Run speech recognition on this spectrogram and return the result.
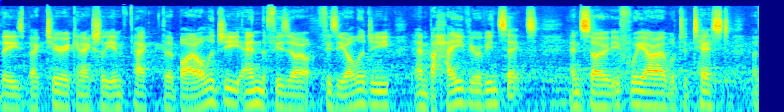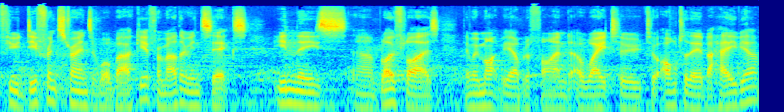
these bacteria can actually impact the biology and the physio- physiology and behaviour of insects. And so, if we are able to test a few different strains of Wolbachia from other insects in these uh, blowflies, then we might be able to find a way to, to alter their behaviour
